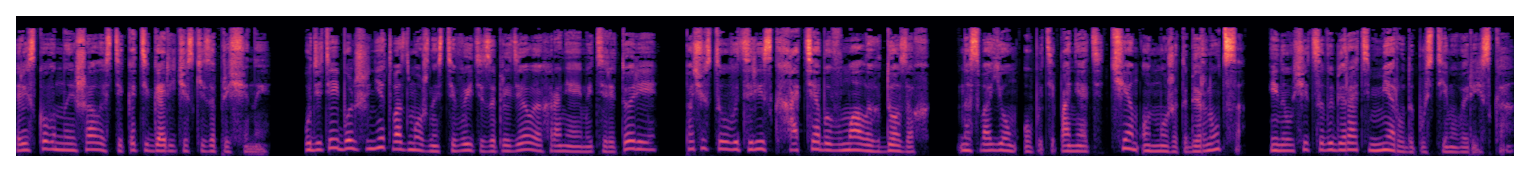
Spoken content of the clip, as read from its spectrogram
Рискованные шалости категорически запрещены. У детей больше нет возможности выйти за пределы охраняемой территории, почувствовать риск хотя бы в малых дозах, на своем опыте понять, чем он может обернуться, и научиться выбирать меру допустимого риска.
